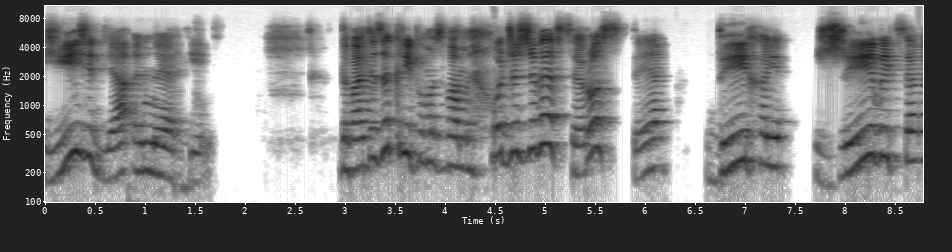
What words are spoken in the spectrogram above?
їжі для енергії. Давайте закріпимо з вами. Отже, живе все, росте, дихає, живиться.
